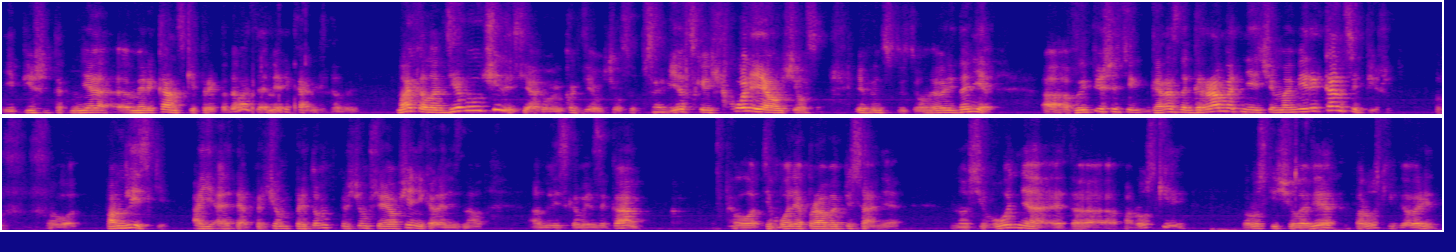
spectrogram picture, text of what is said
и пишет, так мне американский преподаватель, американец говорит, Майкл, а где вы учились? Я говорю, как где учился? В советской школе я учился и в институте. Он говорит, да нет, а вы пишете гораздо грамотнее, чем американцы пишут. Вот, по-английски. А я, это, причем, при том, причем, что я вообще никогда не знал английского языка, вот, тем более правописания. Но сегодня это по-русски, русский человек по-русски говорит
